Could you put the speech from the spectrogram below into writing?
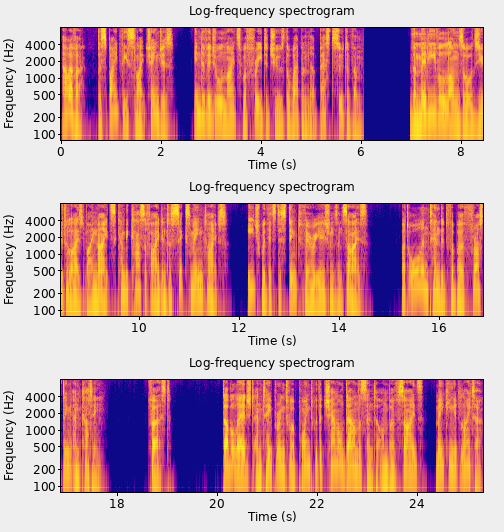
However, despite these slight changes, individual knights were free to choose the weapon that best suited them. The medieval longswords utilized by knights can be classified into six main types, each with its distinct variations in size, but all intended for both thrusting and cutting. First, double-edged and tapering to a point with a channel down the center on both sides, making it lighter.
